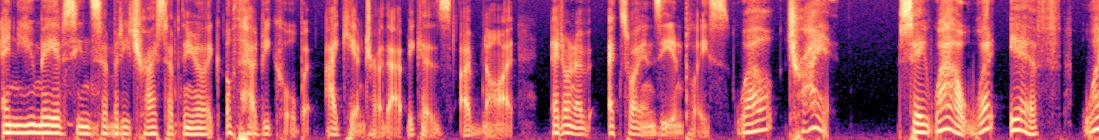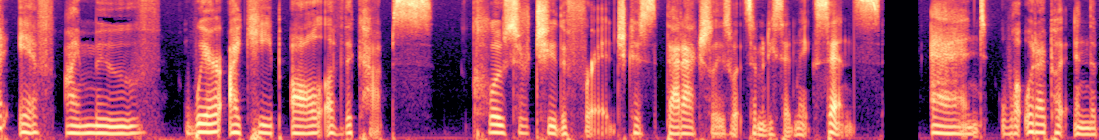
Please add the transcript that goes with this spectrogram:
And you may have seen somebody try something, you're like, oh, that'd be cool, but I can't try that because I'm not, I don't have X, Y, and Z in place. Well, try it. Say, wow, what if, what if I move where I keep all of the cups closer to the fridge because that actually is what somebody said makes sense. And what would I put in the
